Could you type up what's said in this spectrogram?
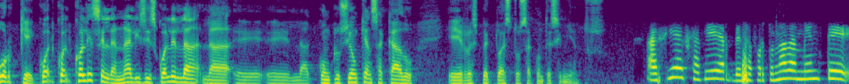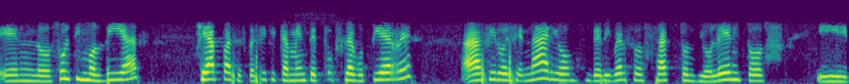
¿Por qué? ¿Cuál, cuál, es el análisis? ¿Cuál es la, eh, eh, la conclusión que han sacado respecto a estos acontecimientos? Así es, Javier. Desafortunadamente, en los últimos días, Chiapas, específicamente Tuxtla Gutiérrez, ha sido escenario de diversos actos violentos y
